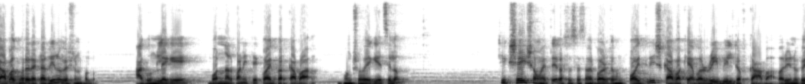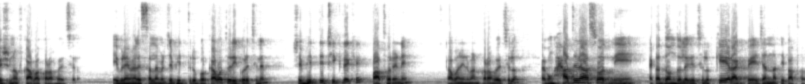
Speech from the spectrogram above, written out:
কাবা ঘরের একটা রিনোভেশন হলো। আগুন লেগে বন্যার পানিতে কয়েকবার কাবা ধ্বংস হয়ে গিয়েছিল। ঠিক সেই সময়তে রাসুল ইসলামের বয়স যখন পঁয়ত্রিশ কাবাকে আবার রিবিল্ড অফ কাবা বা রিনোভেশন অফ কাবা করা হয়েছিল। ইব্রাহিম আলাইসাল্লামের যে ভিত্তির উপর কাবা তৈরি করেছিলেন, সে ভিত্তি ঠিক রেখে পাথর এনে কাবা নির্মাণ করা হয়েছিল এবং হাজরা আসওয়াদ নিয়ে একটা দ্বন্দ্ব লেগেছিল, কে রাখবে এই জান্নাতি পাথর?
